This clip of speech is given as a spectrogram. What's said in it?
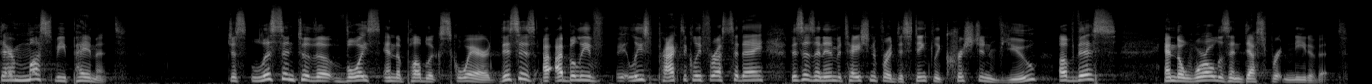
There must be payment. Just listen to the voice in the public square. This is, I believe, at least practically for us today, this is an invitation for a distinctly Christian view of this, and the world is in desperate need of it.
